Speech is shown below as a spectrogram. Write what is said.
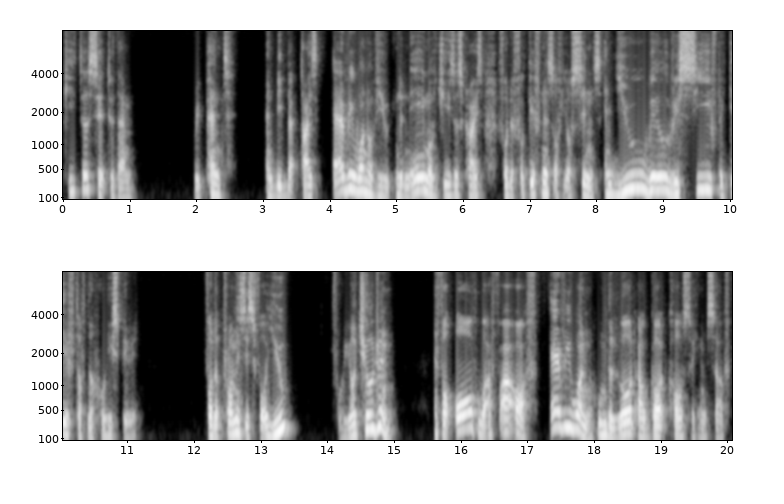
Peter said to them, Repent and be baptized, every one of you, in the name of Jesus Christ for the forgiveness of your sins, and you will receive the gift of the Holy Spirit. For the promise is for you, for your children, and for all who are far off, everyone whom the Lord our God calls to himself.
